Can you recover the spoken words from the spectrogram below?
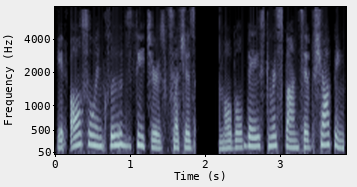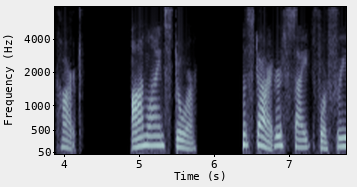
It also includes features such as mobile-based responsive shopping cart, online store, the starter site for free,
